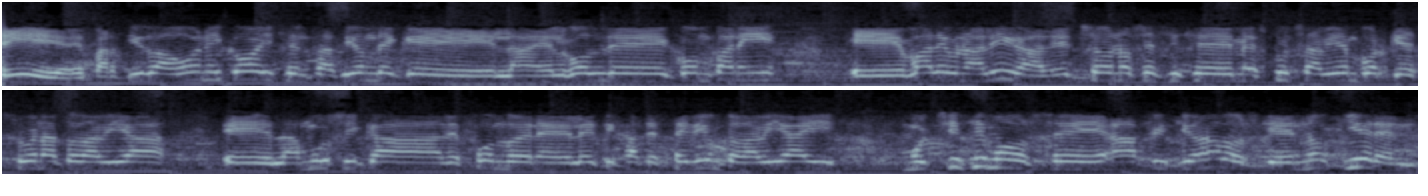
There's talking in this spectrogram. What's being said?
Sí, eh, partido agónico y sensación de que el gol de Company eh, vale una liga. De hecho, no sé si se me escucha bien porque suena todavía eh, la música de fondo en el Etihad Stadium. Todavía hay muchísimos aficionados que no quieren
